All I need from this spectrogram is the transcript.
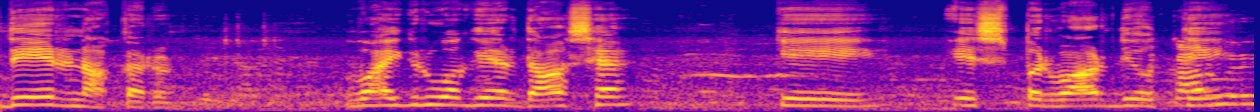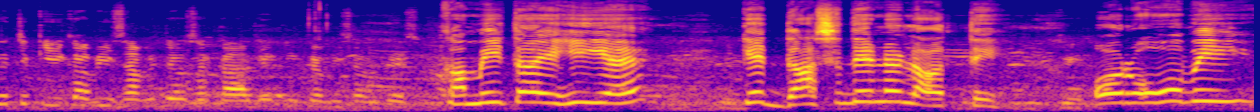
ਦੇਰ ਨਾ ਕਰਨ। ਵਾਹਿਗੁਰੂ ਅੱਗੇ ਅਰਦਾਸ ਹੈ ਕਿ ਇਸ ਪਰਿਵਾਰ ਦੇ ਕਾਨੂੰਨ ਉੱਤੇ ਦੇ ਵਿੱਚ ਕੀ ਕਮੀ ਸਮਝਦੇ ਹੋ? ਸਰਕਾਰ ਦੀ ਕੀ ਕਮੀ ਸਮਝਦੇ ਹੋ ਕਮੀ ਤਾਂ ਇਹੀ ਹੈ ਕਿ 10 ਦਿਨ ਲਾਤੇ ਔਰ ਉਹ ਵੀ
